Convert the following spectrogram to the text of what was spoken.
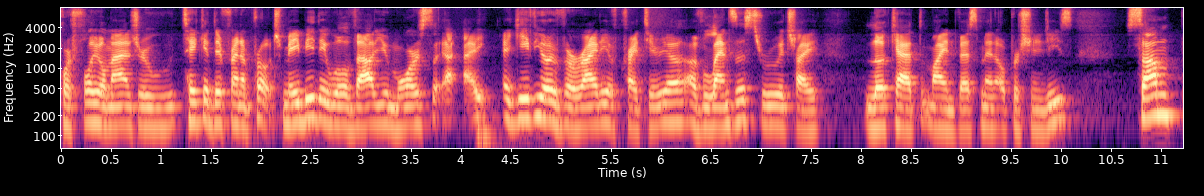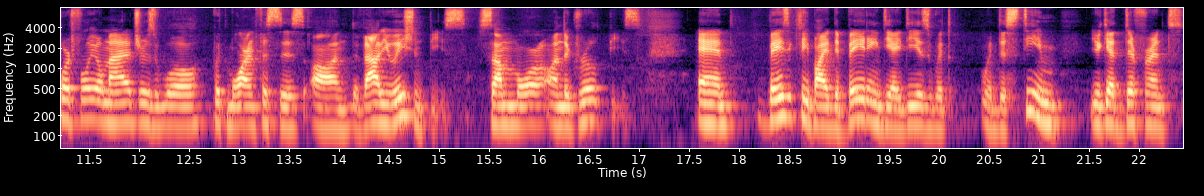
portfolio manager who take a different approach. Maybe they will value more. So I, I gave you a variety of criteria of lenses through which I look at my investment opportunities. Some portfolio managers will put more emphasis on the valuation piece, some more on the growth piece. And basically, by debating the ideas with, with this team, you get different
